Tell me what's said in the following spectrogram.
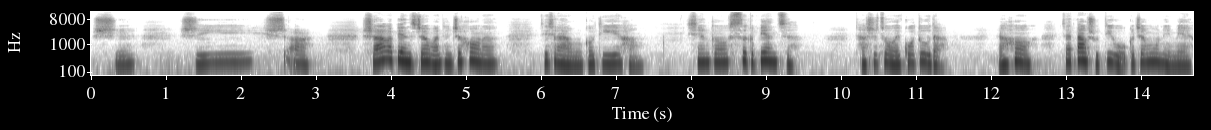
十，十一十二，十二个辫子针完成之后呢，接下来我们钩第一行，先钩四个辫子，它是作为过渡的，然后在倒数第五个针目里面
